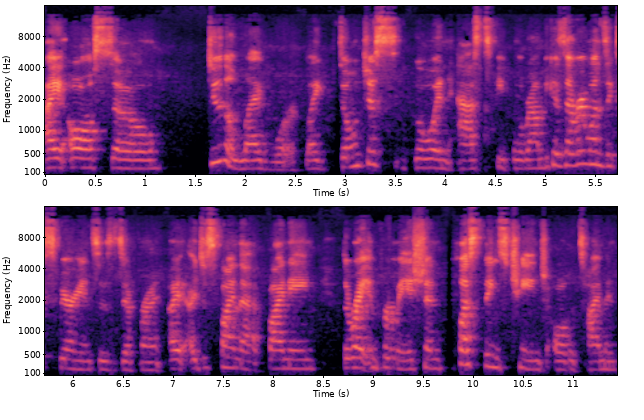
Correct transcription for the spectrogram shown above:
i also do the legwork. Like don't just go and ask people around because everyone's experience is different. I, I just find that finding the right information plus things change all the time and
